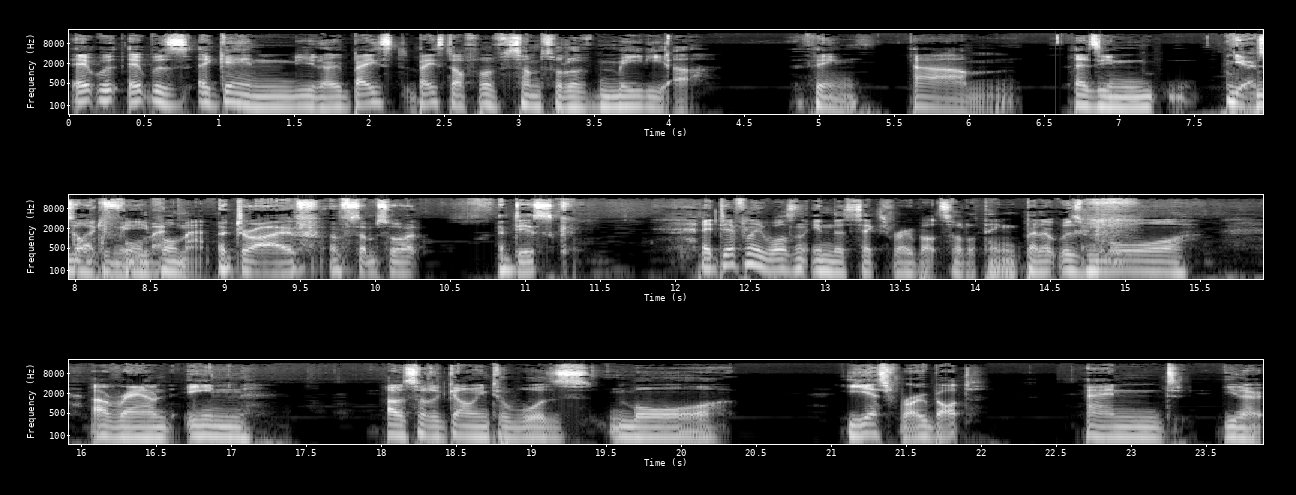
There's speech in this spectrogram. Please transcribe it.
It was. It was again, you know, based based off of some sort of media thing, um, as in yeah, so like a format, format. a drive of some sort, a disc. It definitely wasn't in the sex robot sort of thing, but it was more around in. I was sort of going towards more yes robot, and you know,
